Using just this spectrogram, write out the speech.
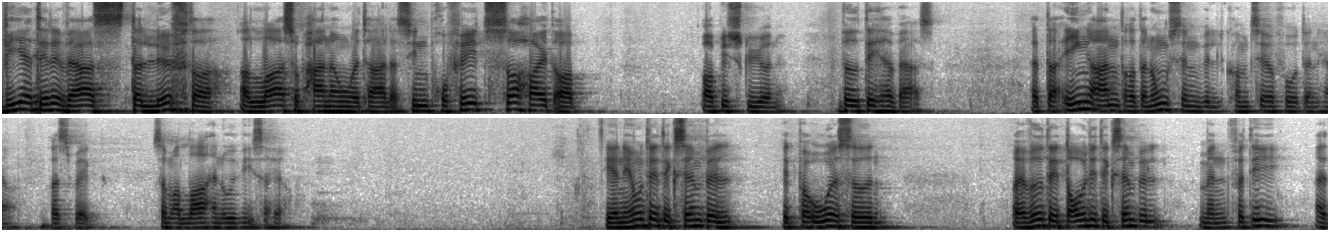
Via dette vers, der løfter Allah subhanahu wa ta'ala sin profet så højt op, op i skyerne ved det her vers, at der er ingen andre, der nogensinde vil komme til at få den her respekt, som Allah han udviser her. Jeg nævnte et eksempel et par uger siden, og jeg ved, det er et dårligt eksempel, men fordi at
